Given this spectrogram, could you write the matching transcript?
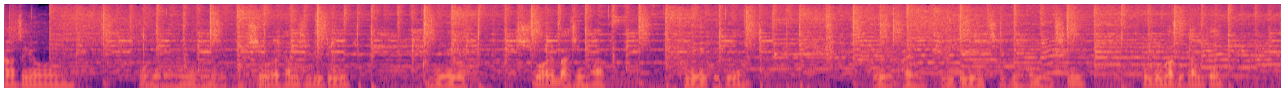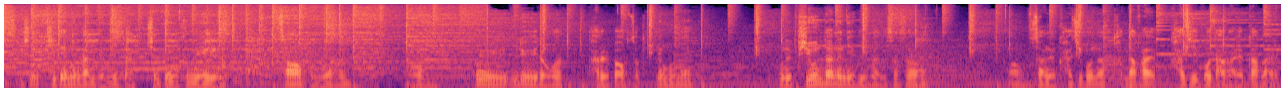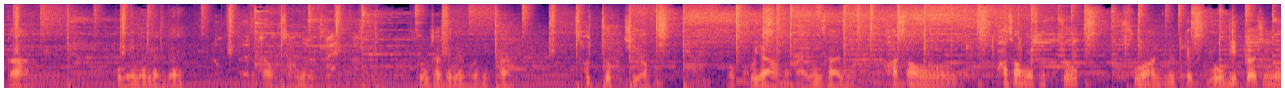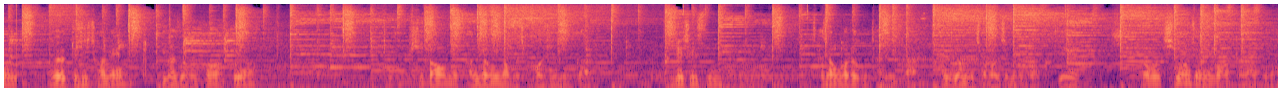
안녕하세요. 오늘은 10월 31일 금요일 10월 마지막 금요일이고요. 오늘 과연 불금일지 물금일지 궁금하긴 한데 사실 기대는 안 됩니다. 최근 금요일 상황 보면 뭐 토요일, 일요일하고 다를 바 없었기 때문에 오늘 비 온다는 얘기가 있어서 어, 우산을 가지고 나, 나갈, 가지고 나갈까 말까 고민했는데 일단 우산 이렇게 구름 사진을 보니까 서쪽 지역, 뭐 고양, 안산, 화성, 화성의 서쪽, 수원, 이때 여기까지는 12시 전에 비가 좀 올 것 같고요. 비가 오면 반경이 너무 적어지니까 그게 싫습니다. 저는 자전거를 못 타니까 반경이 적어지는 거 그게 너무 치명적인 것 같더라고요.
